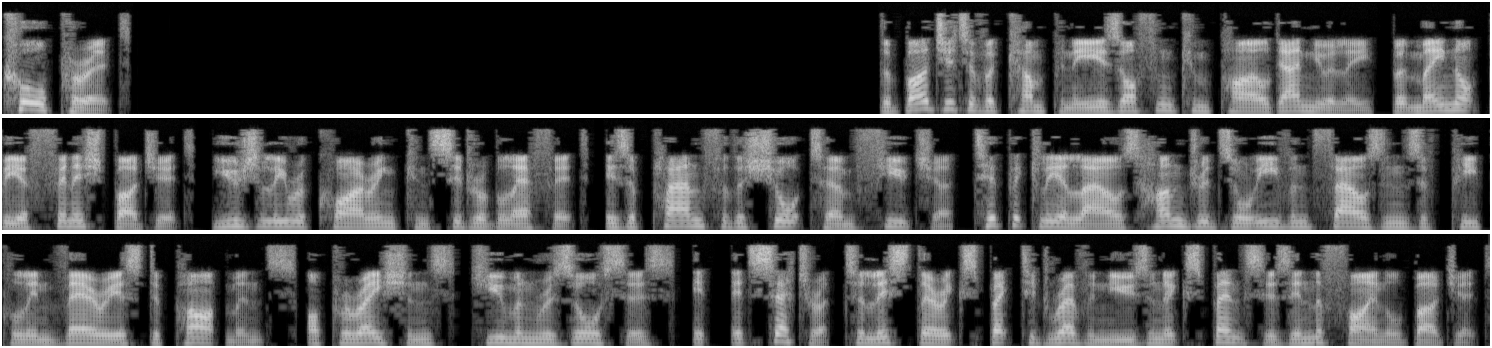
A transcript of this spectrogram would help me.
Corporate The budget of a company is often compiled annually, but may not be a finished budget, usually requiring considerable effort, is a plan for the short-term future, typically allows hundreds or even thousands of people in various departments operations, human resources, etc. to list their expected revenues and expenses in the final budget.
